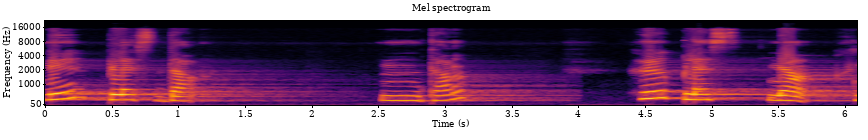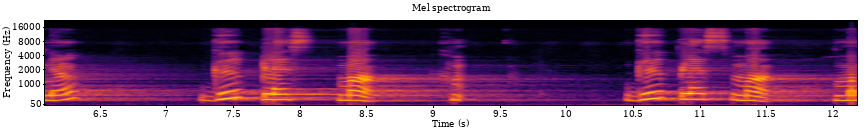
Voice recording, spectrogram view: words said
ന് പ്ലസ് ദ ധ ഹ് പ്ലസ് ന ഹ്ന ഗ പ്ലസ് മ ഹ്മ. ഗ പ്ലസ് മ മ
